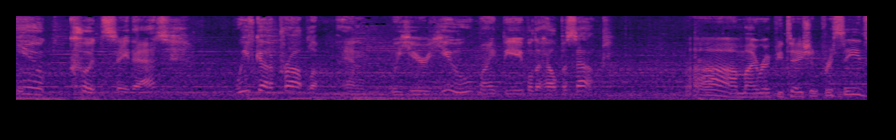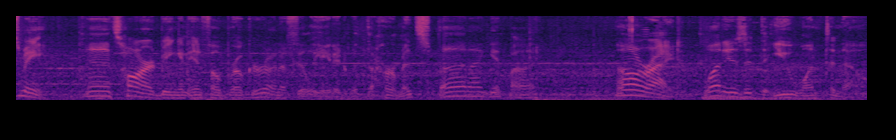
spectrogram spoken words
You could say that. We've got a problem, and we hear you might be able to help us out. Ah, my reputation precedes me. It's hard being an info broker unaffiliated with the Hermits, but I get by. All right, what is it that you want to know?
